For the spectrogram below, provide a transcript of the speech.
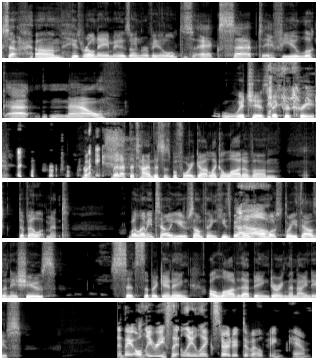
so, um, his real name is unrevealed, except if you look at now, which is Victor Creed. But, Right. but at the time, this was before he got like a lot of um development. But let me tell you something. He's been in Oh. almost three thousand issues since the beginning. A lot of that being during the nineties. And they only recently, like, started developing him.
